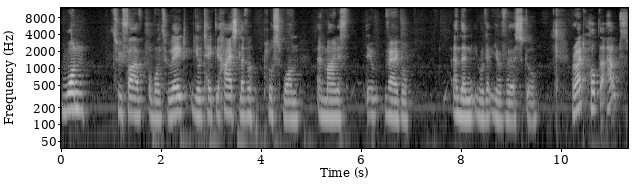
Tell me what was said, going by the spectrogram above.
1 through 5 or 1 through 8, you'll take the highest level plus 1 and minus the variable and then you will get your reverse score. Alright, hope that helps.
